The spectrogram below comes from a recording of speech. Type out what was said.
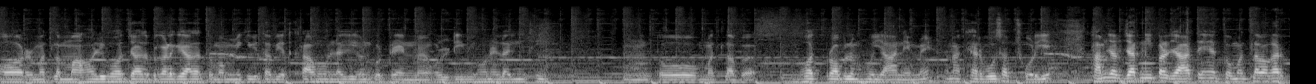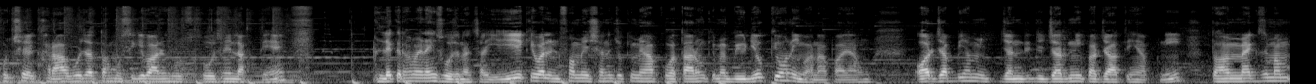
और मतलब माहौल ही बहुत ज़्यादा बिगड़ गया था तो मम्मी की भी तबीयत ख़राब होने लगी उनको ट्रेन में उल्टी भी होने लगी थी। हम्म, तो मतलब बहुत प्रॉब्लम हुई आने में है ना? खैर वो सब छोड़िए। हम जब जर्नी पर जाते हैं तो मतलब अगर कुछ ख़राब हो जाए तो हम उसी के बारे में सोचने लगते हैं। लेकिन हमें नहीं सोचना चाहिए। ये केवल इन्फॉर्मेशन है जो कि मैं आपको बता रहा हूँ कि मैं वीडियो क्यों नहीं बना पाया हूँ। और जब भी हम जर्नी पर जाते हैं अपनी तो हमें मैक्सिमम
